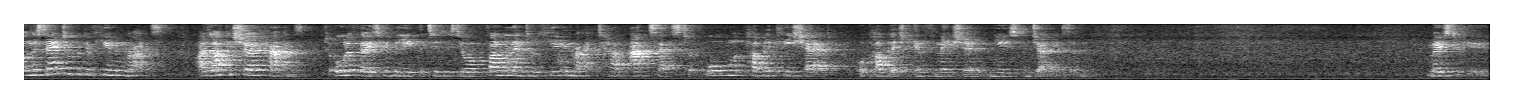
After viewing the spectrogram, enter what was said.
On the same topic of human rights, I'd like a show of hands to all of those who believe that it is your fundamental human right to have access to all publicly shared or published information, news and journalism. Most of you,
